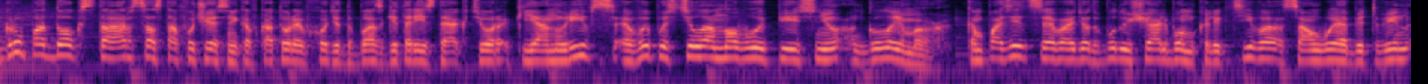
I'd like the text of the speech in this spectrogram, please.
Группа Dog Star, состав участников которой входит бас-гитарист и актер Киану Ривз, выпустила новую песню «Glimmer». Композиция войдет в будущий альбом коллектива «Somewhere Between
